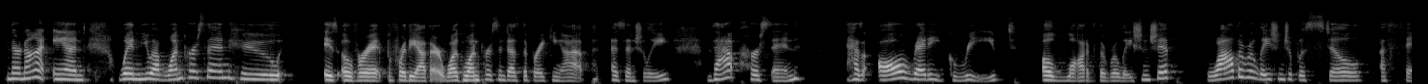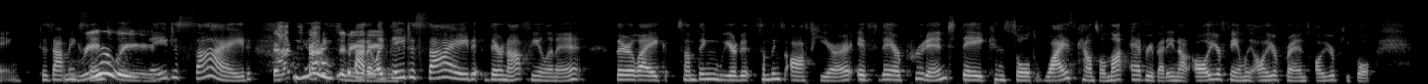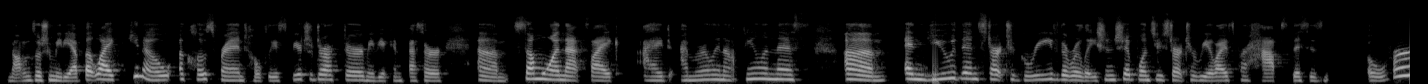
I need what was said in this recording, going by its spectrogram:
they're not and when you have one person who is over it before the other. Like one person does the breaking up, essentially, that person has already grieved a lot of the relationship while the relationship was still a thing. Does that make really? sense? Really? They decide. That's fascinating. About it. Like they decide they're not feeling it they're like something weird something's off here if they are prudent they consult wise counsel not everybody not all your family all your friends all your people not on social media but like you know a close friend hopefully a spiritual director maybe a confessor um, someone that's like I, I'm really not feeling this. Um, and you then start to grieve the relationship once you start to realize perhaps this is over.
